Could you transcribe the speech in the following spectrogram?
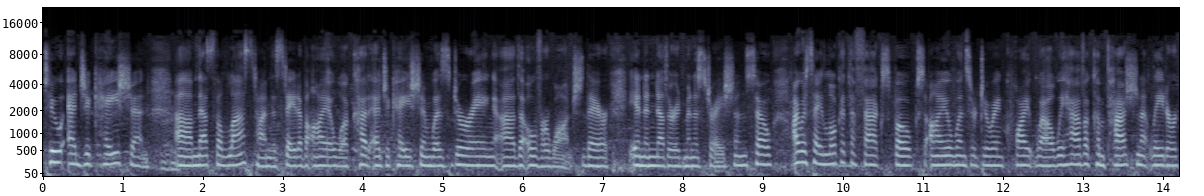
to education. Mm-hmm. Um, that's the last time the state of Iowa cut education was during uh, the Overwatch there in another administration. So I would say look at the facts, folks. I Iowans are doing quite well. We have a compassionate leader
